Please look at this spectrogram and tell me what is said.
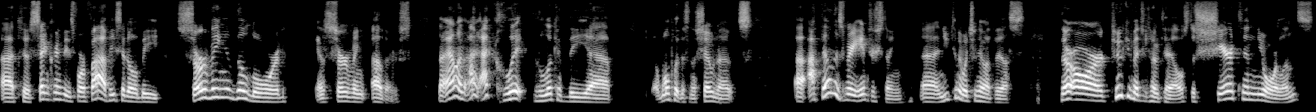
uh, to 2 Corinthians 4 5. He said it'll be serving the Lord and serving others. Now, Alan, I, I clicked to look at the, uh, we'll put this in the show notes. Uh, I found this very interesting, uh, and you tell me what you think about this. There are two convention hotels the Sheraton New Orleans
